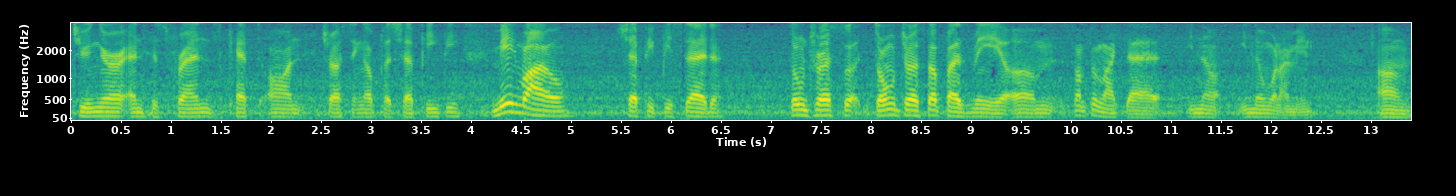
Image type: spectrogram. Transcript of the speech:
Junior and his friends kept on dressing up as Chef Pee Meanwhile, Chef Pee said, "Don't dress, don't dress up as me." Um, something like that. You know, you know what I mean. Um,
